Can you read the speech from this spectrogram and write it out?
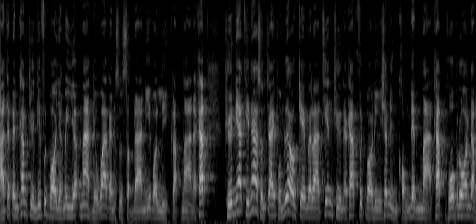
อาจจะเป็นค่ำคืนที่ฟุตบอลยังไม่เยอะมาก เดี๋ยวว่ากันสุดสัปดาห์นี้บอลลีกกลับมานะครับคืนนี้ที่น่าสนใจผมเลือกเอาเกมเวลาเที่ยงคืนนะครับ ฟุตบอลดิวิชั่นหนึ่งของเดนมาร์กครับโฮโบรอันดับ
